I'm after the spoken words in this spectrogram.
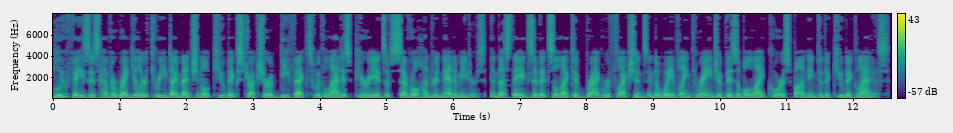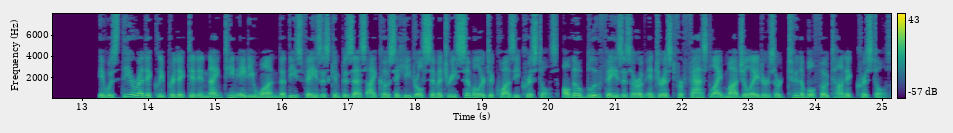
Blue phases have a regular three-dimensional cubic structure of defects with lattice periods of several hundred nanometers, and thus they exhibit selective Bragg reflections in the wavelength range of visible light corresponding to the cubic lattice. It was theoretically predicted in 1981 that these phases can possess icosahedral symmetry similar to quasicrystals. Although blue phases are of interest for fast light modulators or tunable photonic crystals,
